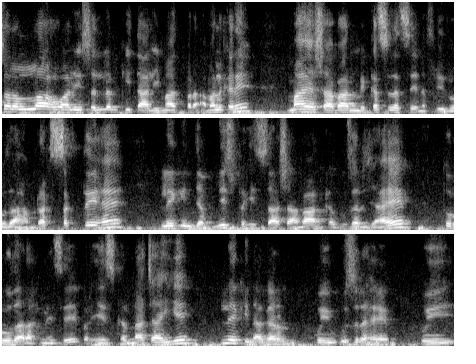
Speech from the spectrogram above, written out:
صلی اللہ علیہ وسلم کی تعلیمات پر عمل کریں۔ ماہ شعبان میں کثرت سے نفلی روزہ ہم رکھ سکتے ہیں، لیکن جب نصف حصہ شعبان کا گزر جائے تو روزہ رکھنے سے پرہیز کرنا چاہیے۔ لیکن اگر کوئی عذر ہے، کوئی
